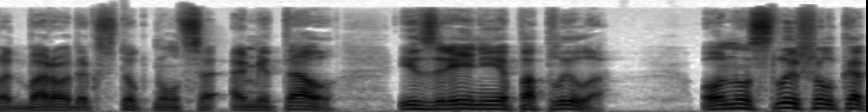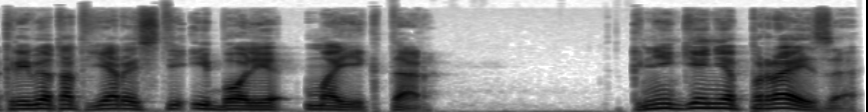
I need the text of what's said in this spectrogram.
Подбородок стукнулся о металл, и зрение поплыло. Он услышал, как ревет от ярости и боли Маиктар. Княгиня Прайза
